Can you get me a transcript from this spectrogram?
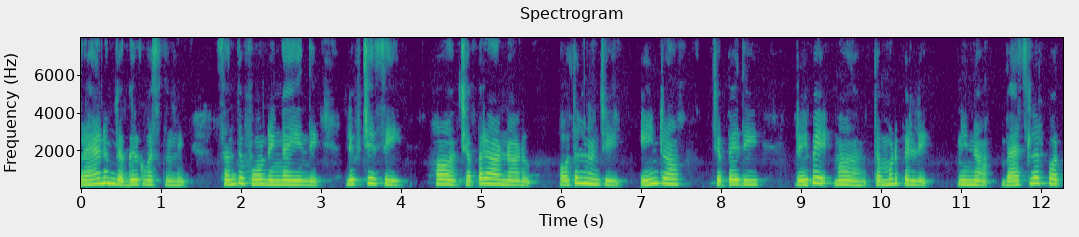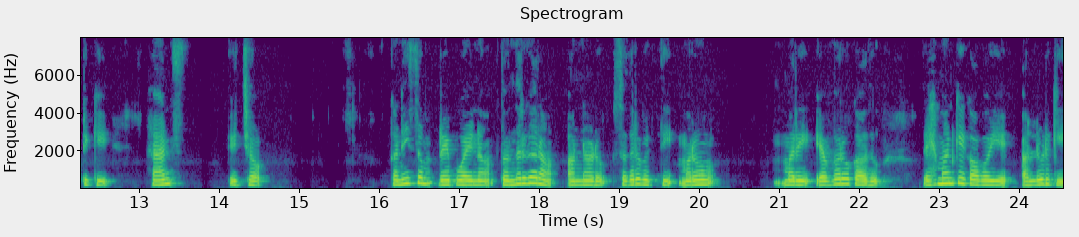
ప్రయాణం దగ్గరకు వస్తుంది. సంతు ఫోన్ రింగ్ అయ్యింది. లిఫ్ట్ చేసి హా చెప్పరా అన్నాడు. అవతల నుంచి ఏంట్రా? చెప్పేది? రేపే మా తమ్ముడు పెళ్ళి. నిన్న బ్యాచిలర్ పార్టీకి హ్యాండ్స్ ఇచ్చావు. కనీసం రేపు అయినా తొందరగా రా అన్నాడు సదరు వ్యక్తి. మరో మరి ఎవ్వరూ కాదు. రెహమాన్కి కాబోయే అల్లుడికి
